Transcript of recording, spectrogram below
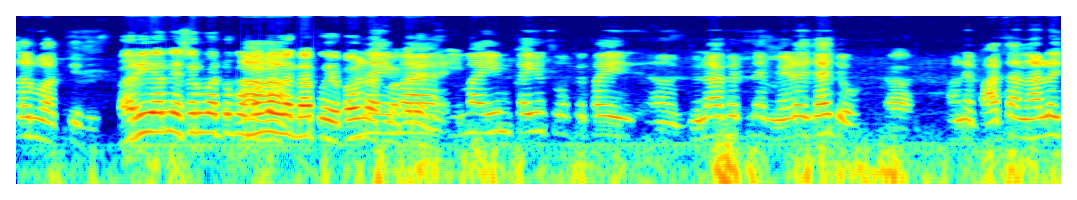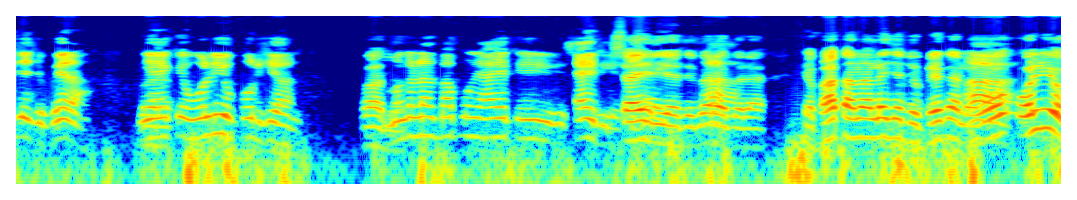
શરૂઆત કીધી. હરિહરની શરૂઆત ટૂંકો મંગલનાથ બાપુ એ ભવનાથમાં કરેલી એમાં એમ કહ્યું હતું કે ભાઈ જુનાગઢ ને મેળે જાજો અને ભાતા ના લઈ જજો ભેરા ત્યાં કે ઓલિયો પોરજિયાન મંગલનાથ બાપુ ની આ એક શાયરી. શાયરી હતી બરાબર. કે ભાતા ના લઈ જજો ભેગા ને ઓલિયો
